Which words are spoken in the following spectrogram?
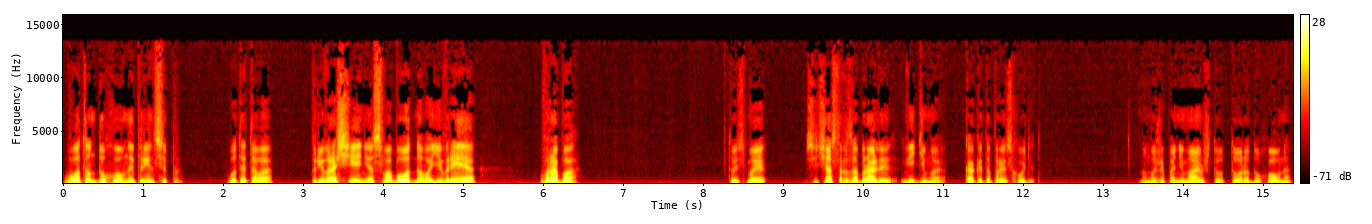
Вот он духовный принцип. вот этого превращения свободного еврея в раба. То есть мы сейчас разобрали видимое, как это происходит. Но мы же понимаем, что Тора духовна,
